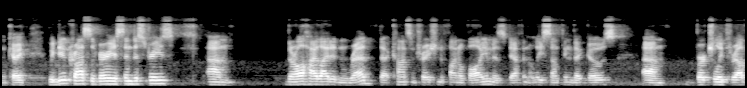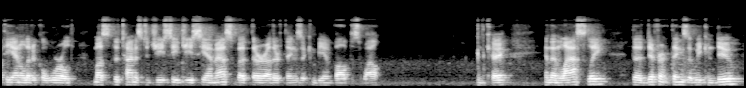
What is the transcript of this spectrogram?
Okay. We do cross the various industries. Um, they're all highlighted in red. That concentration to final volume is definitely something that goes um, virtually throughout the analytical world. Most of the time it's to GC, GCMS, but there are other things that can be involved as well. Okay, and then lastly, the different things that we can do.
